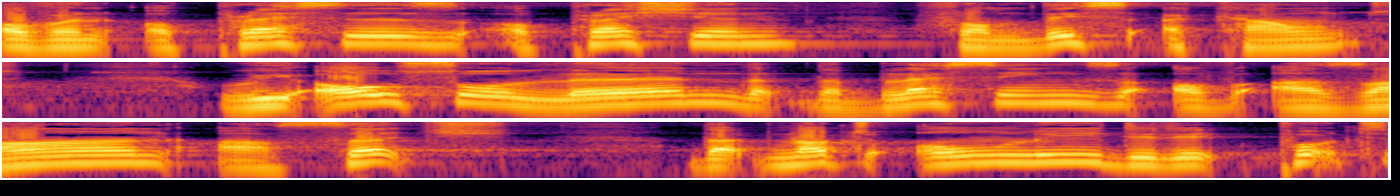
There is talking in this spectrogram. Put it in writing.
of an oppressor's oppression from this account, we also learn that the blessings of Azan are such that not only did it put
